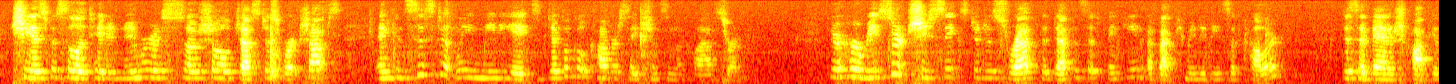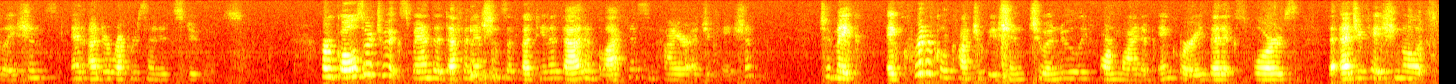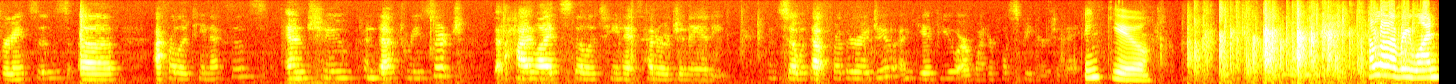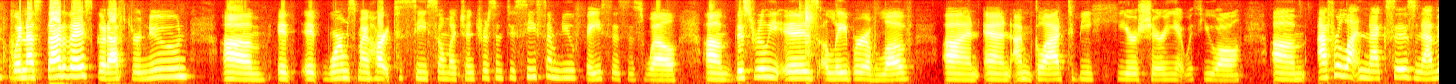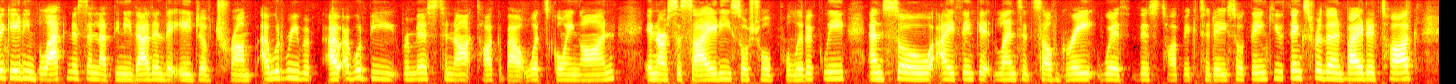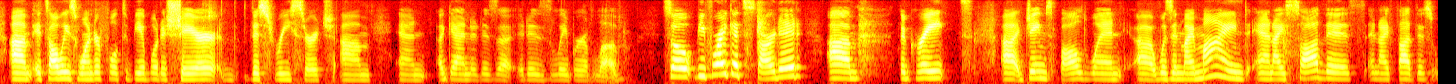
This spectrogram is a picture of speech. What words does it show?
She has facilitated numerous social justice workshops and consistently mediates difficult conversations in the classroom. Through her research, she seeks to disrupt the deficit thinking about communities of color, disadvantaged populations, and underrepresented students. Her goals are to expand the definitions of Latinidad and blackness in higher education, to make a critical contribution to a newly formed line of inquiry that explores the educational experiences of Afro-Latinxes and to conduct research that highlights the Latinx heterogeneity. And so without further ado, I give you our wonderful speaker today. Thank you. Hello, everyone. Buenas tardes. Good afternoon. Um, it, it, warms my heart to see so much interest and to see some new faces as well. Um, this really is a labor of love and, and I'm glad to be here sharing it with you all. Um, Afro-Latinxes, navigating blackness and Latinidad in the age of Trump. I would, re- I would be remiss to not talk about what's going on in our society, social, politically, and so I think it lends itself great with this topic today. So thank you. Thanks for the invited talk. Um, it's always wonderful to be able to share this research, um, and again, it is a it is labor of love. So before I get started, um, the great uh, James Baldwin uh, was in my mind, and I saw this, and I thought this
